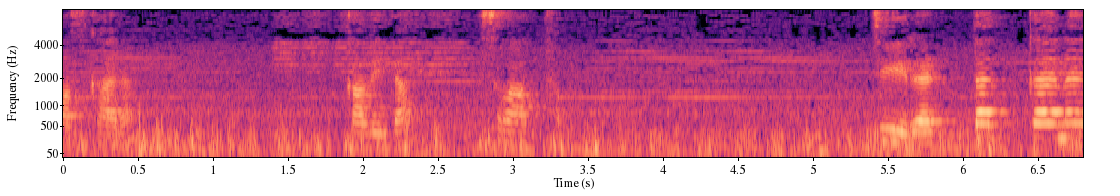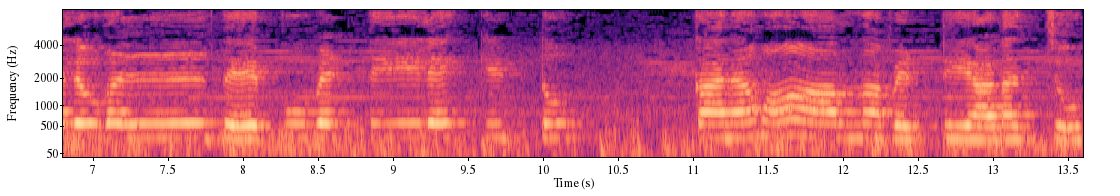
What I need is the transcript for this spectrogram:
നമസ്കാരം. കവിത ശ്രാദ്ധം. ചിരട്ടക്കനലുകൾ തേപ്പുപെട്ടിയിലേക്കിട്ടു കനമാർന്ന പെട്ടി അടച്ചു.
